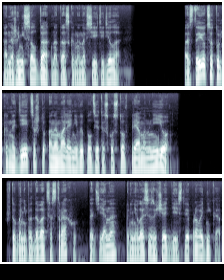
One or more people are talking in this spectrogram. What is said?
она же не солдат, натасканный на все эти дела. Остается только надеяться, что аномалия не выползет из кустов прямо на нее. Чтобы не поддаваться страху, Татьяна принялась изучать действия проводника.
